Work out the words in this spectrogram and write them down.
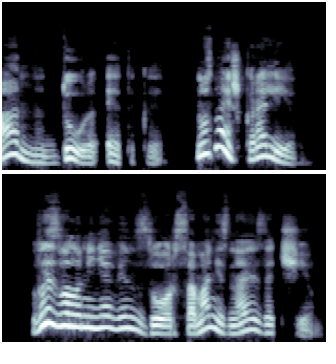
Анна, дура этакая, ну, знаешь, королева, вызвала меня в Винзор, сама не зная зачем.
